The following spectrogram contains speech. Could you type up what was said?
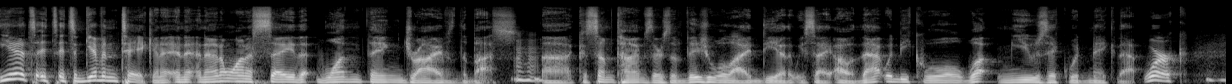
Yeah, it's it's it's a give and take, and and and I don't want to say that one thing drives the bus mm-hmm. uh, because sometimes there's a visual idea that we say, oh, that would be cool. What music would make that work? Mm-hmm.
